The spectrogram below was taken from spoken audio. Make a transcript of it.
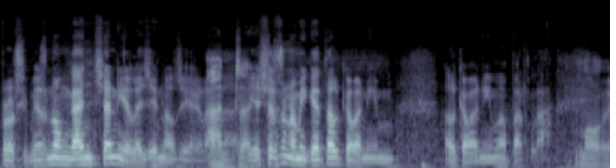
però si més no enganxen i a la gent els hi agrada. Exacte. I això és una miqueta el que venim, el que venim a parlar. Molt bé.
